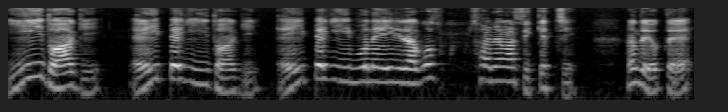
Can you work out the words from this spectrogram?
2 더하기 a 빼기 2 더하기 a 빼기 2분의 1이라고 설명할 수 있겠지. 그런데 이때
